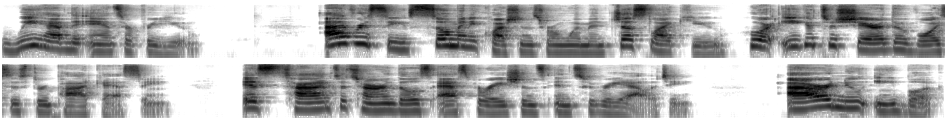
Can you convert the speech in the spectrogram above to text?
We have the answer for you. I've received so many questions from women just like you who are eager to share their voices through podcasting. It's time to turn those aspirations into reality. Our new ebook,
